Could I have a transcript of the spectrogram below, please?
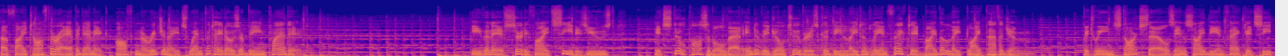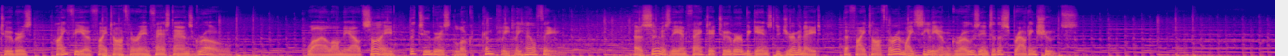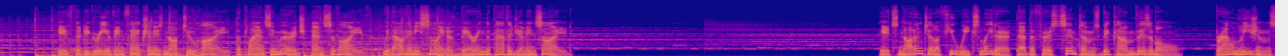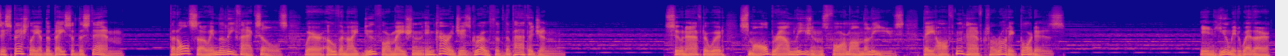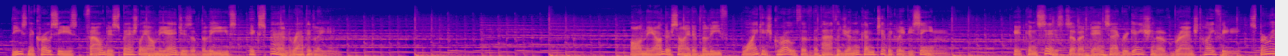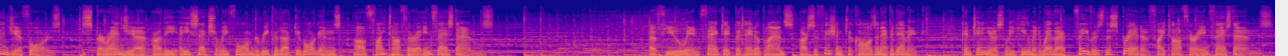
A Phytophthora epidemic often originates when potatoes are being planted. Even if certified seed is used, it's still possible that individual tubers could be latently infected by the late blight pathogen. Between starch cells inside the infected seed tubers, hyphae of Phytophthora infestans grow, while on the outside, the tubers look completely healthy. As soon as the infected tuber begins to germinate, the Phytophthora mycelium grows into the sprouting shoots. If the degree of infection is not too high, the plants emerge and survive without any sign of bearing the pathogen inside. It's not until a few weeks later that the first symptoms become visible brown lesions especially at the base of the stem, but also in the leaf axils, where overnight dew formation encourages growth of the pathogen. Soon afterward, small brown lesions form on the leaves. They often have chlorotic borders. In humid weather, these necroses, found especially on the edges of the leaves, expand rapidly. On the underside of the leaf, whitish growth of the pathogen can typically be seen. It consists of a dense aggregation of branched hyphae, sporangiophores. Sporangia are the asexually formed reproductive organs of Phytophthora infestans. A few infected potato plants are sufficient to cause an epidemic. Continuously humid weather favors the spread of Phytophthora infestans.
